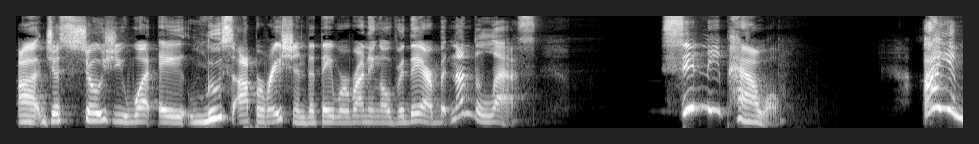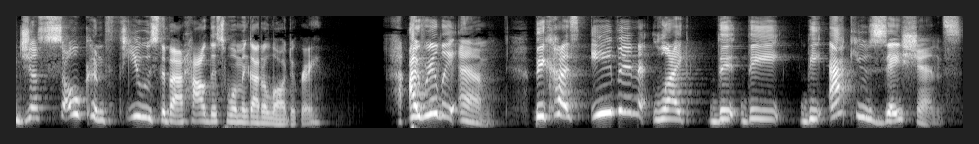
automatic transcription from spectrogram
uh, just shows you what a loose operation that they were running over there. But nonetheless, Sidney Powell. I am just so confused about how this woman got a law degree. I really am. Because even like the the the accusations,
